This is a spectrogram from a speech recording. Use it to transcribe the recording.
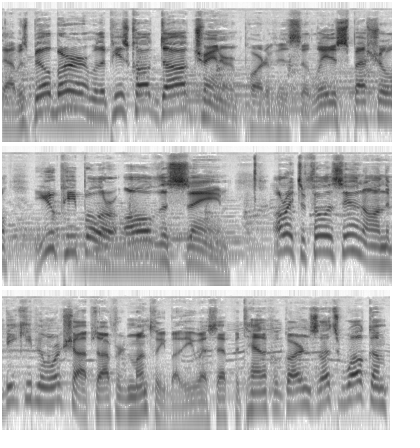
That was Bill Burr with a piece called Dog Trainer, part of his uh, latest special, You People Are All the Same. All right, to fill us in on the beekeeping workshops offered monthly by the USF Botanical Gardens, let's welcome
